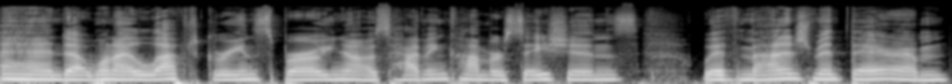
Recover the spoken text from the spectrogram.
And uh, when i left greensboro you know i was having conversations with management there and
